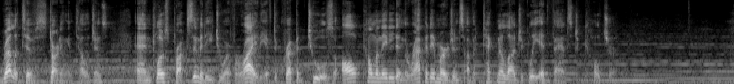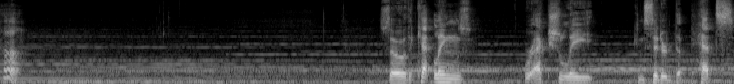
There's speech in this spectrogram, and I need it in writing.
relative starting intelligence, and close proximity to a variety of decrepit tools all culminated in the rapid emergence of a technologically advanced culture. Huh. So the Ketlings were actually considered the pets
